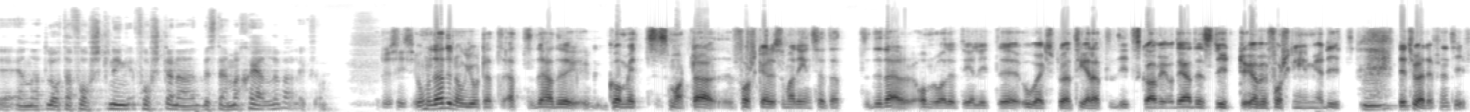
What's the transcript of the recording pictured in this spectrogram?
Eh, än att låta forskning, forskarna bestämma själva. Liksom. Precis, jo, men det hade nog gjort att, att det hade kommit smarta forskare som hade insett att det där området är lite oexploaterat, dit ska vi och det hade styrt över forskningen mer dit. Mm. Det tror jag definitivt.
